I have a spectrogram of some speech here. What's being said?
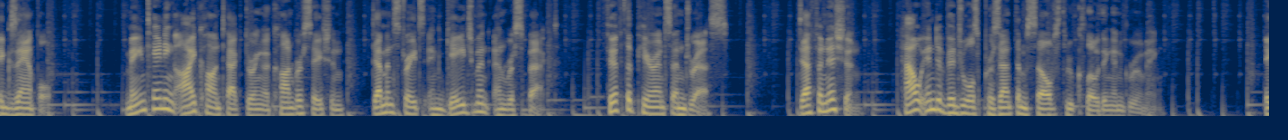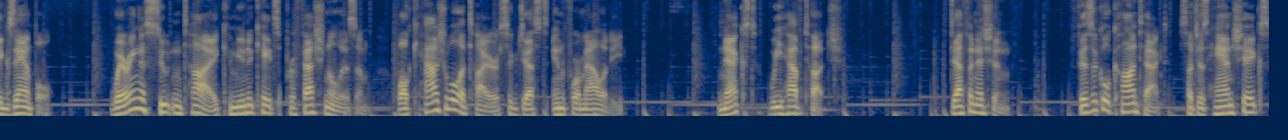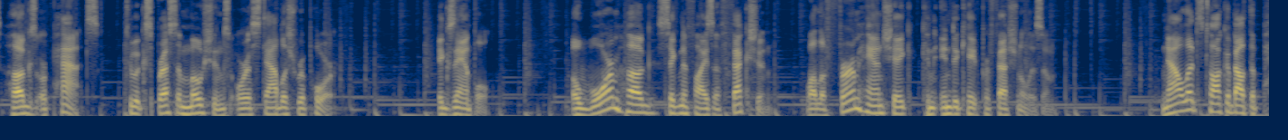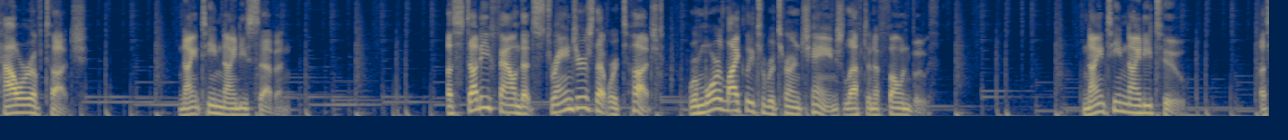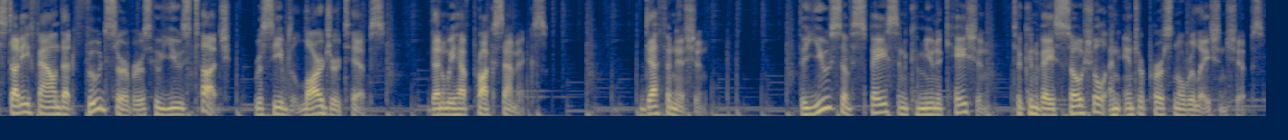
Example Maintaining eye contact during a conversation demonstrates engagement and respect. Fifth appearance and dress. Definition How individuals present themselves through clothing and grooming. Example Wearing a suit and tie communicates professionalism, while casual attire suggests informality. Next, we have touch. Definition Physical contact, such as handshakes, hugs, or pats, to express emotions or establish rapport. Example a warm hug signifies affection, while a firm handshake can indicate professionalism. Now let's talk about the power of touch. 1997. A study found that strangers that were touched were more likely to return change left in a phone booth. 1992. A study found that food servers who used touch received larger tips. Then we have proxemics. Definition the use of space and communication to convey social and interpersonal relationships.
